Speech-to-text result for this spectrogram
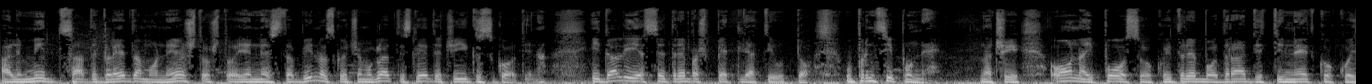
ali mi sad gledamo nešto što je nestabilnost koju ćemo gledati sljedeći x godina. I da li je se trebaš petljati u to? U principu ne. Znači, onaj posao koji treba odraditi netko koji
